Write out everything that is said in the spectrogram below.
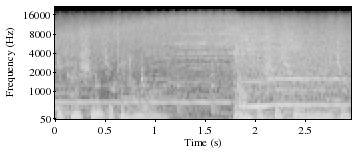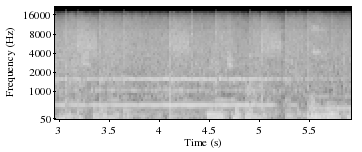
一开始你就给了我，那我就失去了永远纠缠不休的理由。你也知道，我没有多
